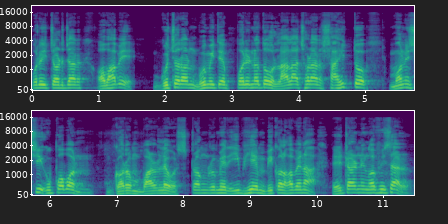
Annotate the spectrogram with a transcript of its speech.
পরিচর্যার অভাবে গুচরণ ভূমিতে পরিণত লালা ছড়ার সাহিত্য মনীষী উপবন। গরম বাড়লেও স্ট্রং রুমের ইভিএম বিকল হবে না রিটার্নিং অফিসার।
